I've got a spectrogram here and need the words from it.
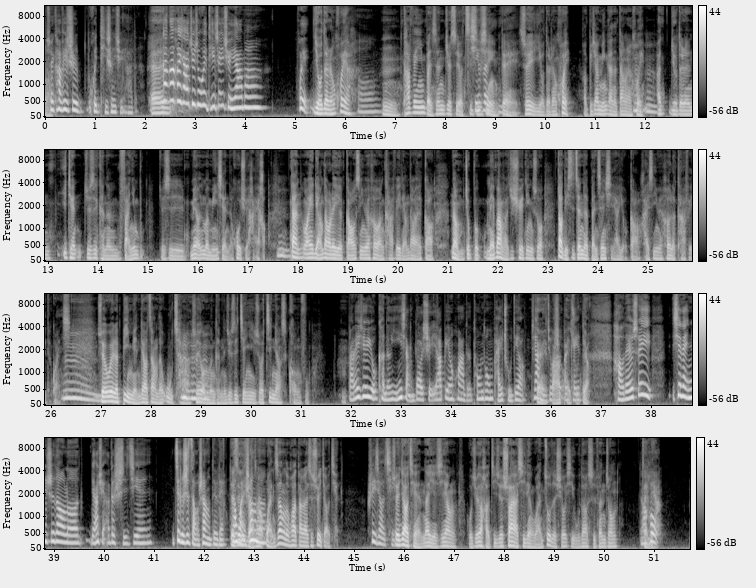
所以咖啡是会提升血压的。呃，刚刚喝下去就会提升血压吗？会，有的人会啊。哦，嗯，咖啡因本身就是有刺激性，嗯、对，所以有的人会啊，比较敏感的当然会、嗯嗯、啊，有的人一天就是可能反应不。就是没有那么明显的，或许还好。嗯，但万一量到了一个高，是因为喝完咖啡量到了高，那我们就不没办法去确定说到底是真的本身血压有高，还是因为喝了咖啡的关系。嗯，所以为了避免掉这样的误差，嗯嗯嗯，所以我们可能就是建议说尽量是空腹，嗯，把那些有可能影响到血压变化的通通排除掉，这样子就是 OK 的。好的，所以现在已经知道了量血压的时间，这个是早上，对不对？对，那晚上呢？晚上的话大概是睡觉前。睡觉前，睡觉前那也是一样，我觉得好记，就刷牙洗脸完，坐着休息五到十分钟，然后，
